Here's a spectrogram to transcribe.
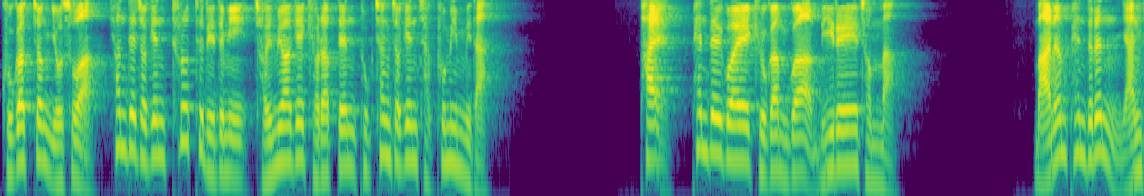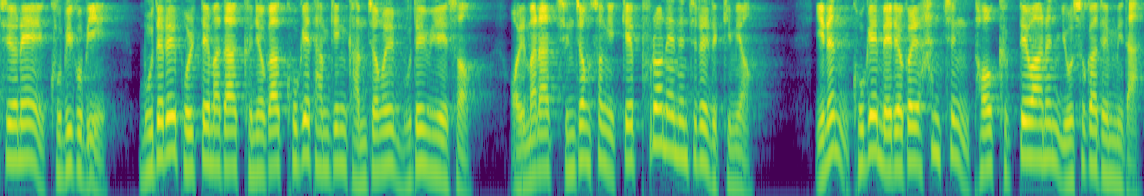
국악적 요소와 현대적인 트로트 리듬이 절묘하게 결합된 독창적인 작품입니다. 8. 팬들과의 교감과 미래의 전망 많은 팬들은 양지은의 구비구비 무대를 볼 때마다 그녀가 곡에 담긴 감정을 무대 위에서 얼마나 진정성 있게 풀어내는지를 느끼며 이는 곡의 매력을 한층 더 극대화하는 요소가 됩니다.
